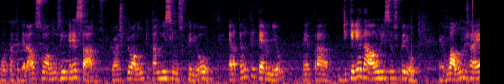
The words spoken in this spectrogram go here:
quanto na federal são alunos interessados. Eu acho que o aluno que está no ensino superior era até um critério meu né, de querer dar aula no ensino superior. É, o aluno já é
